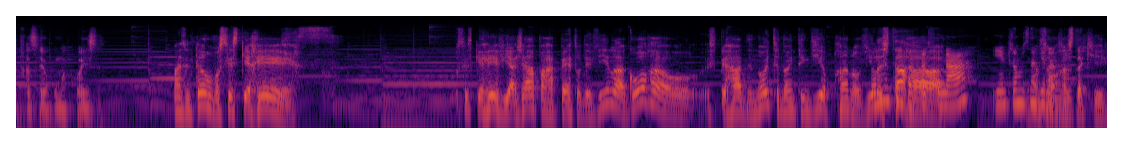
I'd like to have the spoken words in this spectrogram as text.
a fazer alguma coisa. Mas então, vocês querem... Vocês querem viajar para perto de Vila agora ou esperar de noite? Não entendi o plano. Vila Vamos está nos aproximar e entramos na Vila horas daqui.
